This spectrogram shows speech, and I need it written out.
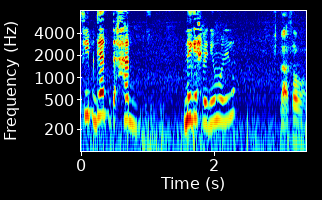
في بجد حد نجح بين يوم وليلة؟ لا طبعا.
